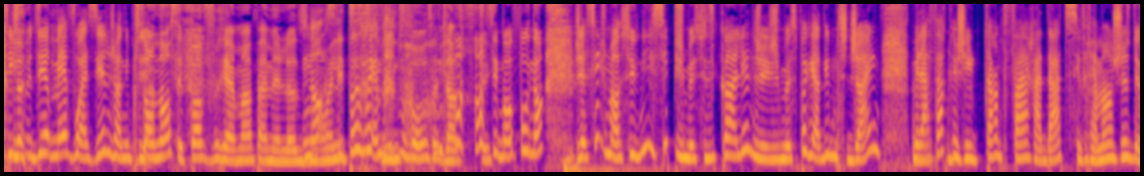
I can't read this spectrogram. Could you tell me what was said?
sais, je peux dire mes voisines, j'en ai Son plusieurs. nom, c'est pas vraiment Pamela Dumont. Non, c'est est pas vraiment fausse identité. c'est mon faux nom. Je sais, je m'en suis venue ici, puis je me suis dit, Colin, je, me suis pas gardé une petite gêne. Mais Mm. l'affaire que j'ai eu le temps de faire à date, c'est vraiment juste de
